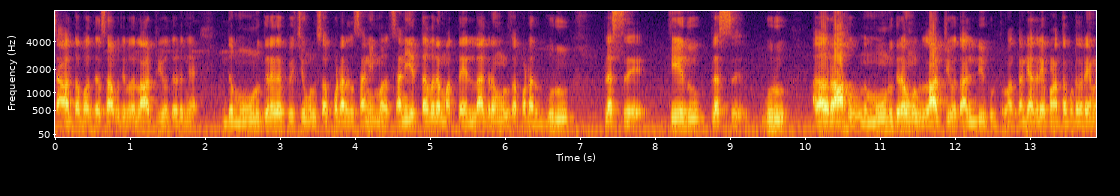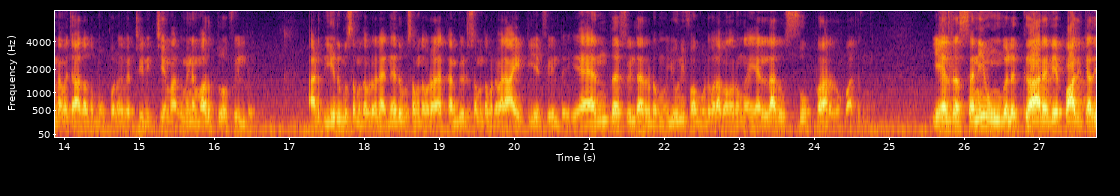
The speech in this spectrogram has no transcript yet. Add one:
ஜாதத்தை பார்த்து தசாபதி பார்த்து லாட்ரி தேடுங்க. எடுங்க இந்த மூணு கிரக பேச்சு உங்களுக்கு சப்போர்ட்டாக இருக்குது சனி ம சனியை தவிர மற்ற எல்லா கிரகம் உங்களுக்கு சப்போர்ட்டாக இருக்குது குரு ப்ளஸ்ஸு கேது ப்ளஸ்ஸு குரு. அதாவது ராகு. இந்த மூணு கிரகம் உங்களுக்கு லாட்ரி வந்து அள்ளி கொடுத்துரும். அதுக்காண்டி அதிலே பணத்தை போட்டு வரையும் இல்லாமல் ஜாதகத்தை மூவ் பண்ணுங்க. வெற்றி நிச்சயமாக இருக்கும். ஏன்னா மருத்துவ ஃபீல்டு அடுத்து இரும்பு சம்மந்தப்பட்ட வேலை நெருப்பு சம்மந்தப்பட்ட வேலை கம்ப்யூட்டர் சம்மந்தப்பட்ட வேலை ஐடிஐ ஃபீல்டு எந்த ஃபீல்டாக இருக்கட்டும் யூனிஃபார்ம் போட்டு வேலை பார்க்குறவங்க எல்லாத்துக்கும் சூப்பராக இருக்கும் பார்த்துக்கோங்க. ஏழரை சனி உங்களுக்கு அறவே பாதிக்காது.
